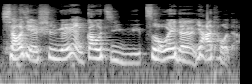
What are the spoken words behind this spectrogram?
小姐是远远高级于所谓的丫头的。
